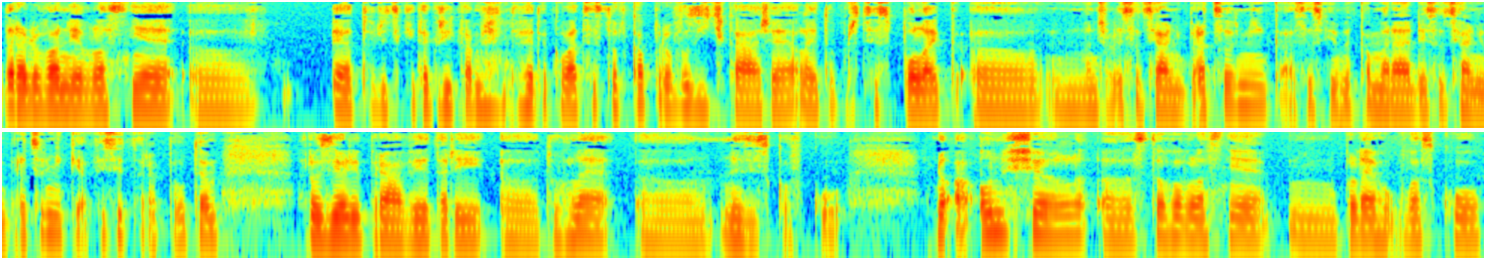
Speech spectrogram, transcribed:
Radovan je vlastně já to vždycky tak říkám, že to je taková cestovka pro vozíčkáře, ale je to prostě spolek, uh, manžel je sociální pracovník a se svými kamarády sociálními pracovníky a fyzioterapeutem rozjeli právě tady uh, tuhle uh, neziskovku. No a on šel z toho vlastně um, plného úvazku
